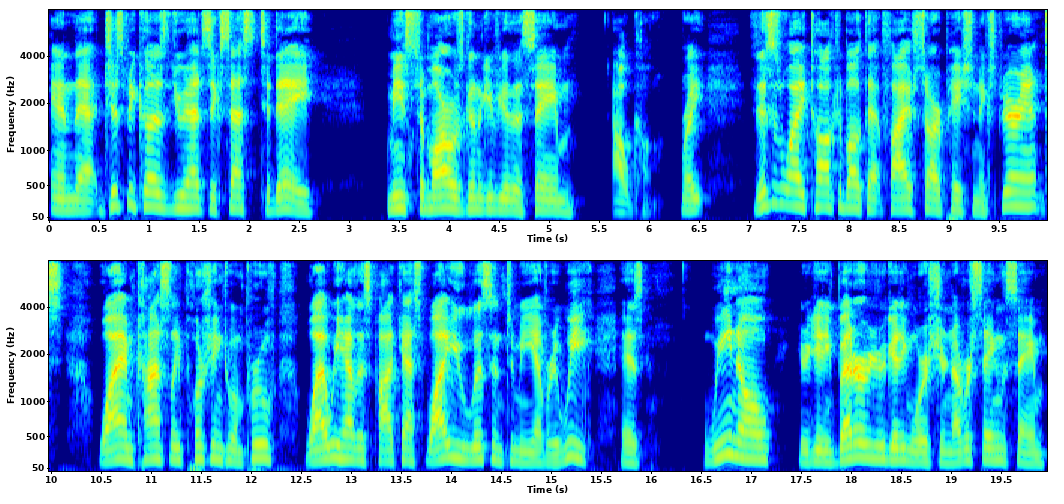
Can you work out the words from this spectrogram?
and that just because you had success today means tomorrow is going to give you the same outcome, right? This is why I talked about that five star patient experience, why I'm constantly pushing to improve, why we have this podcast, why you listen to me every week is we know you're getting better, you're getting worse, you're never staying the same.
